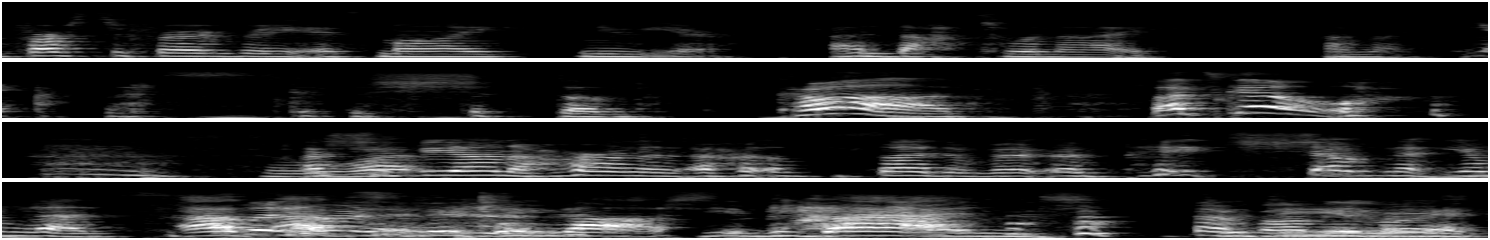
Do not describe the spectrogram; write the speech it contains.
first of February is my New Year, and that's when I, I'm like, yeah, let's get this shit done. Come on, let's go. So I should be on a hurling on the side of a, a pitch shouting at young lads. Ab- absolutely not. You'd be banned. I with the probably humour.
